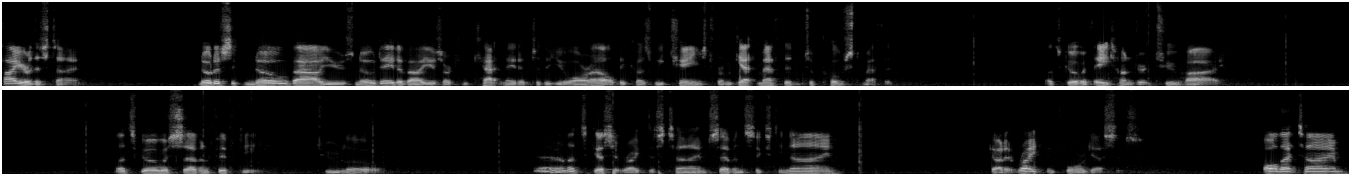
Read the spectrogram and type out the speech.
higher this time. Notice that no values, no data values are concatenated to the URL because we changed from get method to post method. Let's go with 800, too high. Let's go with 750, too low. And let's guess it right this time, 769. Got it right in four guesses. All that time,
